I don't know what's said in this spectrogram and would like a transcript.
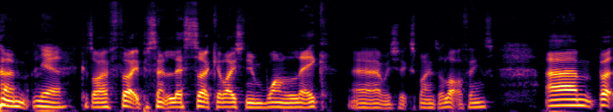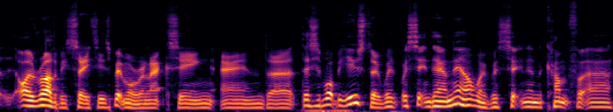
Um, yeah. Because I have 30% less circulation in one leg, uh, which explains a lot of things. Um, but I'd rather be seated. It's a bit more relaxing. And uh, this is what we're used to. We're, we're sitting down now, aren't we? We're sitting in the comfort uh,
